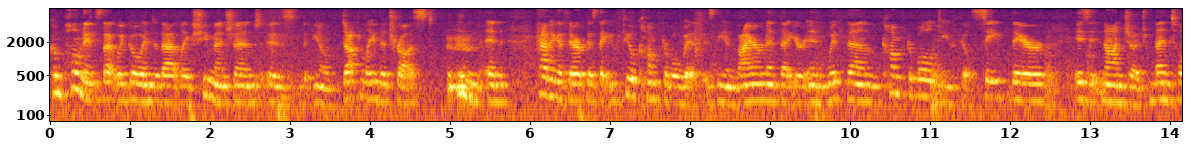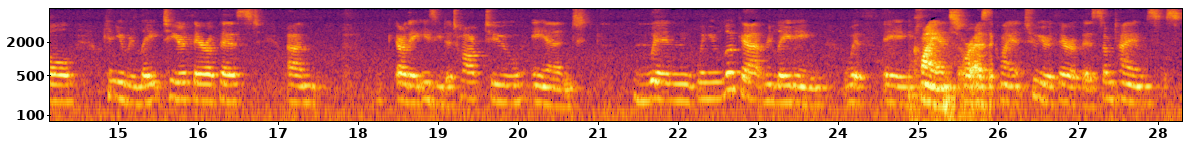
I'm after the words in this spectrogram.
components that would go into that, like she mentioned, is, you know, definitely the trust. And having a therapist that you feel comfortable with. Is the environment that you're in with them comfortable? Do you feel safe there? Is it non-judgmental? Can you relate to your therapist? Um, are they easy to talk to? And when, when you look at relating with a client or as the client to your therapist, sometimes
